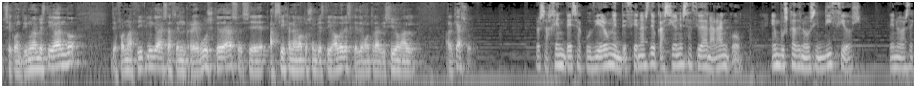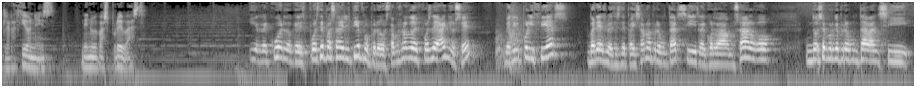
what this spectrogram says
se continúa investigando de forma cíclica, se hacen rebúsquedas, se asignan a otros investigadores que den otra visión al, al caso. Los agentes acudieron en decenas de ocasiones a Ciudad Naranco en busca de nuevos indicios, de nuevas declaraciones, de nuevas pruebas. Y recuerdo que después de pasar el tiempo, pero estamos hablando después de años, ¿eh? Venir policías varias veces de paisano a preguntar si recordábamos algo. No sé por qué preguntaban si,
